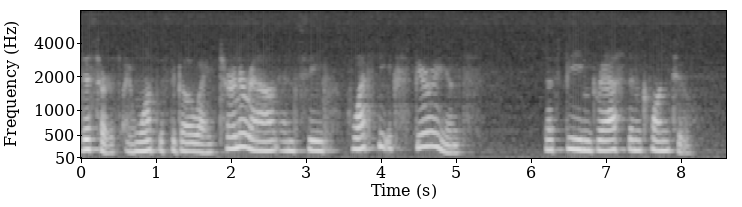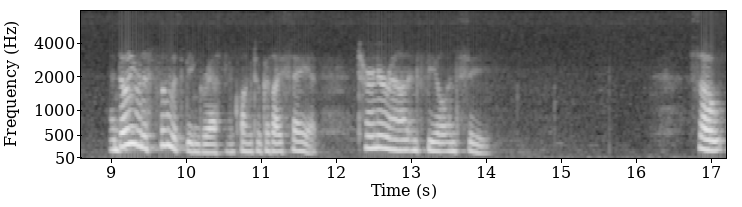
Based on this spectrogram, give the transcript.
this hurts, I want this to go away, turn around and see what's the experience that's being grasped and clung to. And don't even assume it's being grasped and clung to because I say it. Turn around and feel and see. So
